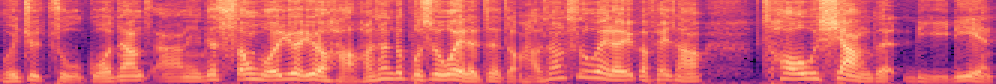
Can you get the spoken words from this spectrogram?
回去祖国这样子啊？你的生活越越好，好像都不是为了这种，好像是为了一个非常抽象的理念，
